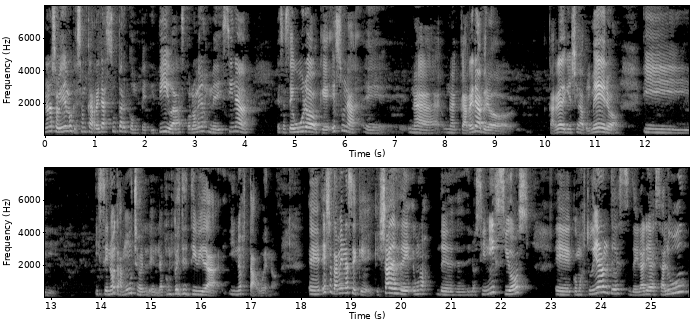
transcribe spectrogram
no nos olvidemos que son carreras súper competitivas, por lo menos medicina, les aseguro que es una, una, una carrera, pero carrera de quien llega primero. Y, y se nota mucho el- el- la competitividad y no está bueno. Eh, eso también hace que, que ya desde, unos, de- desde los inicios, eh, como estudiantes del área de salud,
